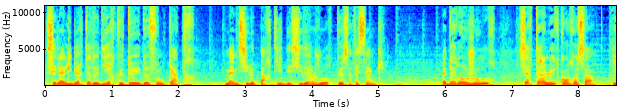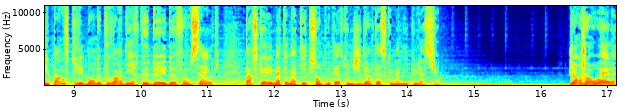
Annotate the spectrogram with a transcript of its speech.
c'est la liberté de dire que 2 et 2 font 4 même si le parti décide un jour que ça fait 5. Mais de nos jours, certains luttent contre ça. Ils pensent qu'il est bon de pouvoir dire que 2 et 2 font 5 parce que les mathématiques sont peut-être une gigantesque manipulation. George Orwell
